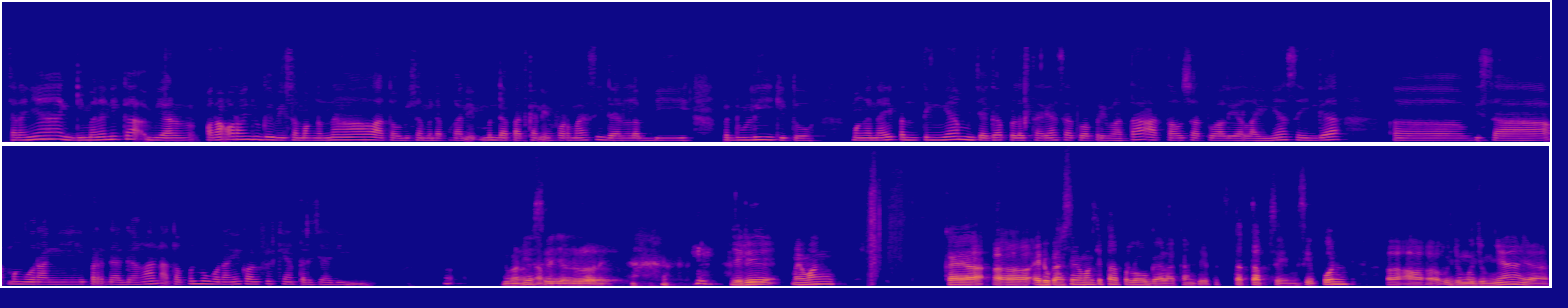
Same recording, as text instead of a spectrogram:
Caranya gimana nih Kak biar orang-orang juga bisa mengenal atau bisa mendapatkan mendapatkan informasi dan lebih peduli gitu mengenai pentingnya menjaga pelestarian satwa primata atau satwa liar lainnya sehingga uh, bisa mengurangi perdagangan ataupun mengurangi konflik yang terjadi. Gimana? Ya, Apa dulu nih? Jadi memang kayak uh, edukasi memang kita perlu galakan sih tetap sih. Meskipun uh, uh, ujung-ujungnya ya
